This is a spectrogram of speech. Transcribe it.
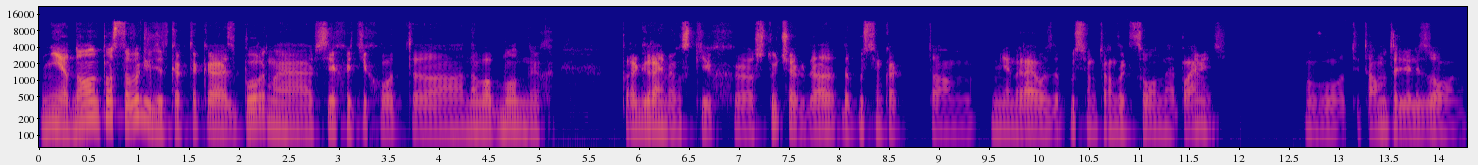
Нет, но он просто выглядит как такая сборная всех этих вот э, новомодных программерских э, штучек, да, допустим, как там мне нравилась, допустим, транзакционная память, вот, и там это реализовано.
